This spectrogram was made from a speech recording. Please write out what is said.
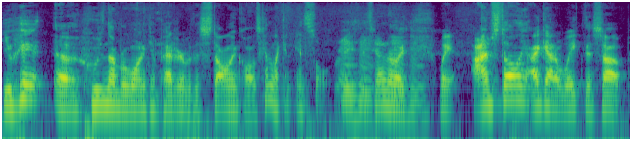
you hit uh, who's number one competitor with a stalling call. It's kind of like an insult, right? Mm-hmm, it's kind of like, wait, I'm stalling. I got to wake this up.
